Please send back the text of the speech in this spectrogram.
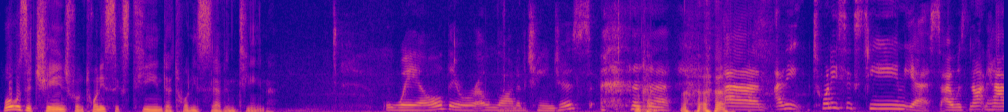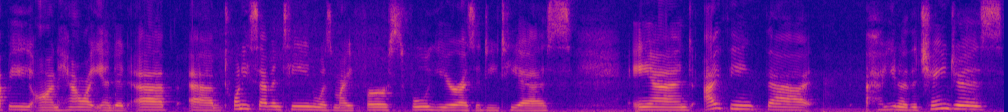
What was the change from 2016 to 2017? Well, there were a lot of changes. um, I think 2016, yes, I was not happy on how I ended up. Um, 2017 was my first full year as a DTS, and I think that you know the changes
